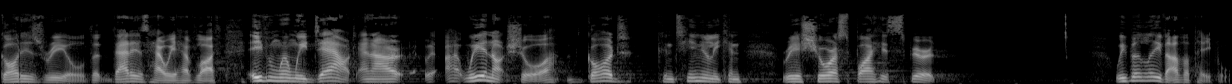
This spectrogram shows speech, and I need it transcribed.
God is real, that that is how we have life. Even when we doubt and are, uh, we are not sure, God continually can reassure us by His Spirit. We believe other people.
